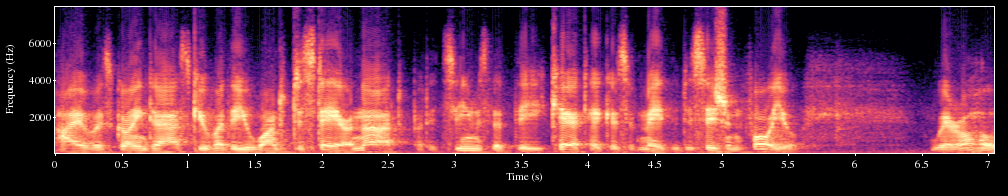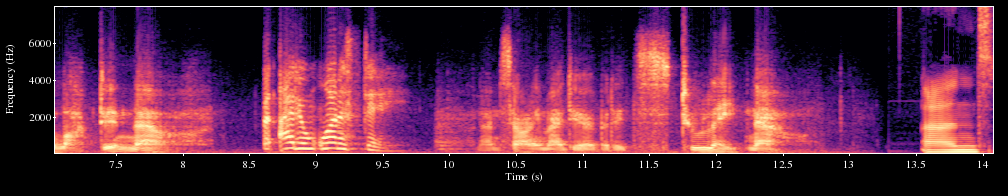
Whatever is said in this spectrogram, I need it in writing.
I was going to ask you whether you wanted to stay or not, but it seems that the caretakers have made the decision for you. We're all locked in now. But I don't want to stay. And I'm sorry, my dear, but it's too late now. and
